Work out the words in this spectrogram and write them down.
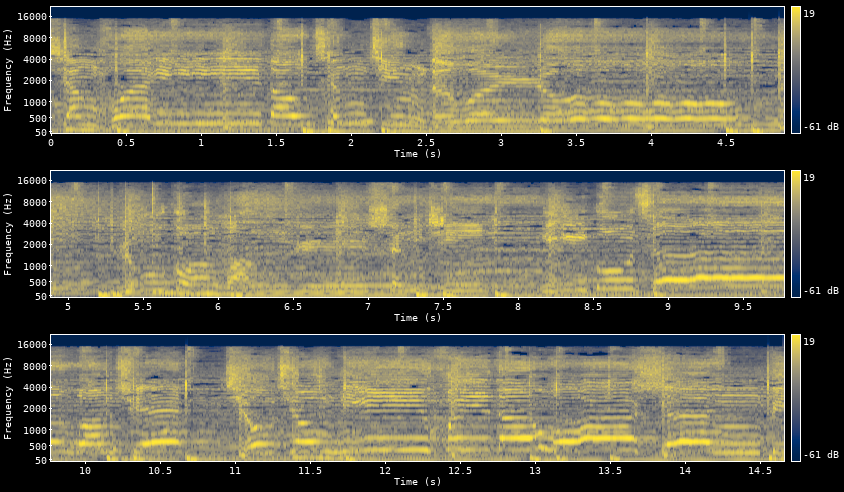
想回到曾经的温柔。如果往日深情你不曾忘却，求求你回到我身边。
